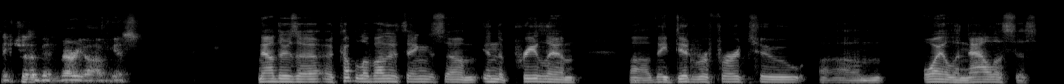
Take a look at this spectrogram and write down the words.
They should have been very obvious. Now, there's a, a couple of other things um, in the prelim. Uh, they did refer to um, oil analysis.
